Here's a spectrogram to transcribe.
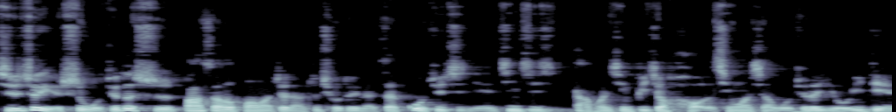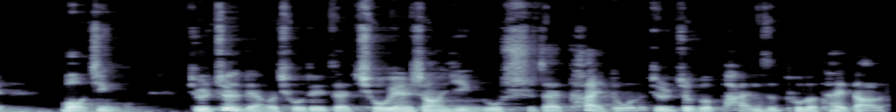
其实这也是我觉得是巴萨和皇马这两支球队呢，在过去几年经济大环境比较好的情况下，我觉得有一点冒进，就是这两个球队在球员上引入实在太多了，就是这个盘子铺的太大了，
